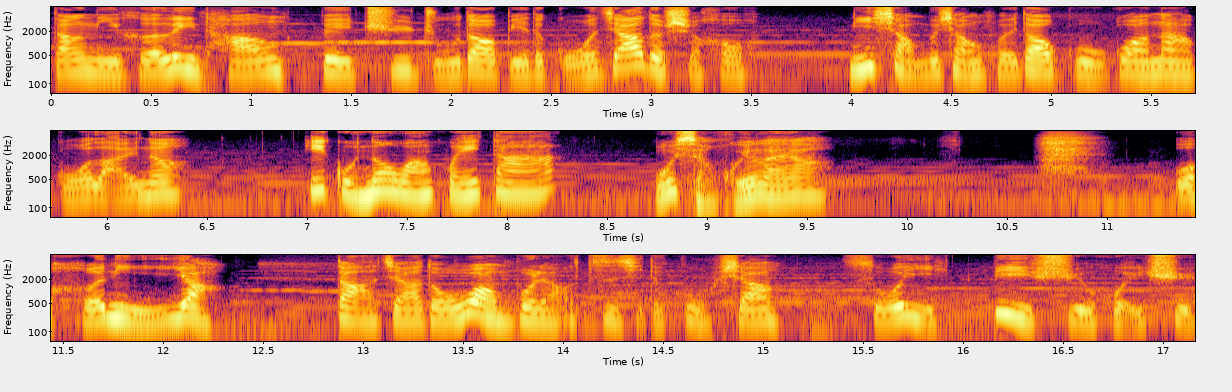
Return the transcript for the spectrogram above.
当你和令堂被驱逐到别的国家的时候，你想不想回到古挂那国来呢？”伊古诺王回答：“我想回来啊。唉，我和你一样，大家都忘不了自己的故乡。”所以必须回去。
